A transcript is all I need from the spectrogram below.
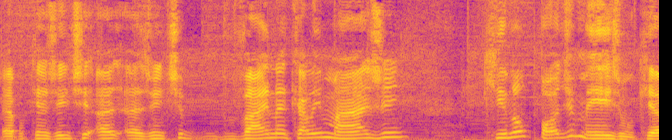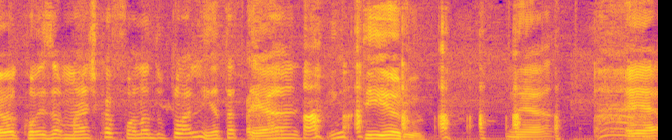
é porque a gente, a, a gente vai naquela imagem que não pode mesmo, que é a coisa mais cafona do planeta Terra inteiro, né? É,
